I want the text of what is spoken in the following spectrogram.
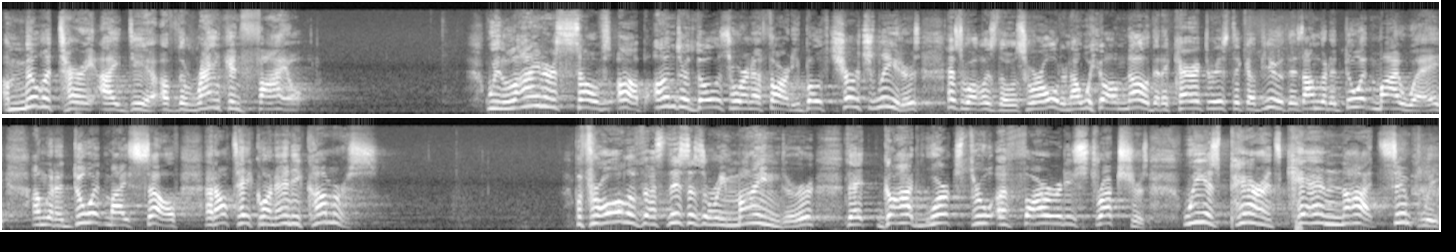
a military idea of the rank and file. We line ourselves up under those who are in authority, both church leaders as well as those who are older. Now, we all know that a characteristic of youth is I'm going to do it my way, I'm going to do it myself, and I'll take on any comers. But for all of us, this is a reminder that God works through authority structures. We as parents cannot simply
